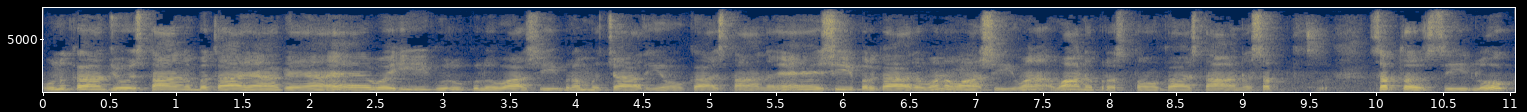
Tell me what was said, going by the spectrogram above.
उनका जो स्थान बताया गया है, वही गुरुकुलवासी ब्रह्मचारियों का स्थान है। इसी प्रकार वनवासी वन वानप्रस्थों का स्थान सप्त सप्तर्षि लोक,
